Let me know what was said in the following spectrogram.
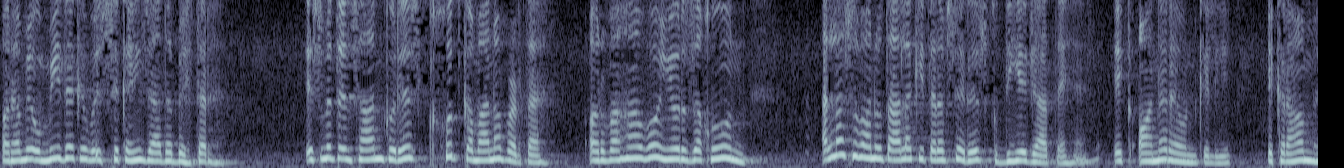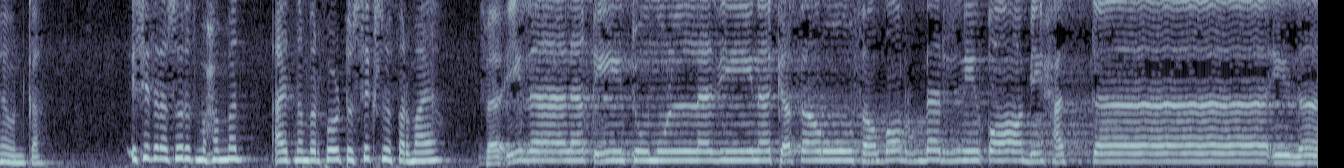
اور ہمیں امید ہے کہ وہ اس سے کہیں زیادہ بہتر ہے۔ اس میں تو انسان کو رزق خود کمانا پڑتا ہے۔ اور وہاں وہ یورزخون اللہ سبحان تعالیٰ کی طرف سے رزق دیے جاتے ہیں۔ ایک آنر ہے ان کے لیے، اکرام ہے ان کا۔ اسی طرح صورت محمد، آیت نمبر فور ٹو سکس میں فرمایا فَإِذَا لَقِيتُمُ الَّذِينَ كَفَرُوا فَضَرْبَ الرِّقَابِ حَتَّى إِذَا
